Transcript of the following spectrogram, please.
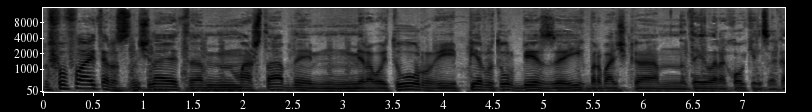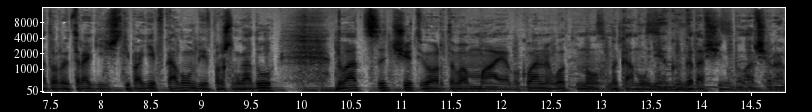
Foo Fighters начинает э, масштабный мировой тур. И первый тур без э, их барабанщика Тейлора Хокинса, который трагически погиб в Колумбии в прошлом году 24 мая. Буквально вот, ну, накануне. Годовщина была вчера.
